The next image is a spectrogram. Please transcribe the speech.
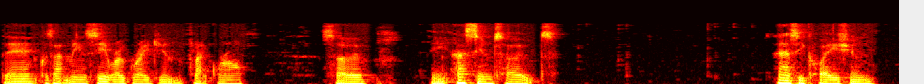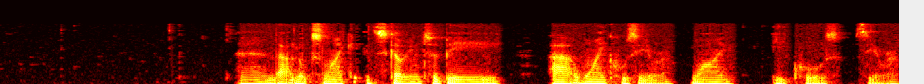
there, because that means zero gradient, flat graph. So the asymptote has equation, and that looks like it's going to be uh, y equals zero, y equals zero.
